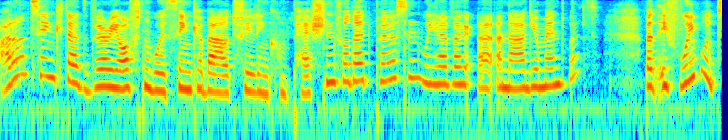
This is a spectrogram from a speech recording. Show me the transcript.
I don't think that very often we think about feeling compassion for that person we have a, a- an argument with. But if we would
